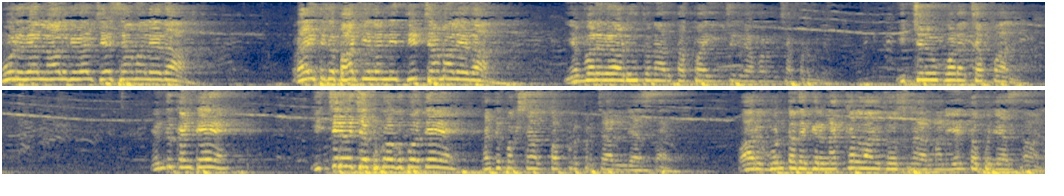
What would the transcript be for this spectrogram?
మూడు వేలు నాలుగు వేలు చేశామా లేదా? రైతుకు బాకీలన్నీ తీర్చామా లేదా? ఎవరివే అడుగుతున్నారు తప్ప ఇచ్చినవి ఎవరు చెప్పడం లేదు. ఇచ్చినవి కూడా చెప్పాలి. ఎందుకంటే ఇచ్చినవి చెప్పుకోకపోతే ప్రతిపక్షాలు తప్పుడు ప్రచారం చేస్తారు. వారు గుంట దగ్గర నక్కల్లాగా చూస్తున్నారు మనం ఏం తప్పు చేస్తామని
